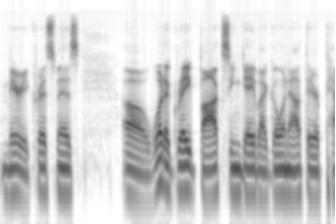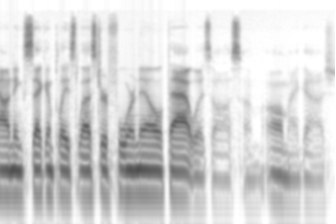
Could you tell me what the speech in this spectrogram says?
Merry Christmas. Oh, what a great Boxing Day by going out there pounding second place Leicester 4-0. That was awesome. Oh my gosh.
